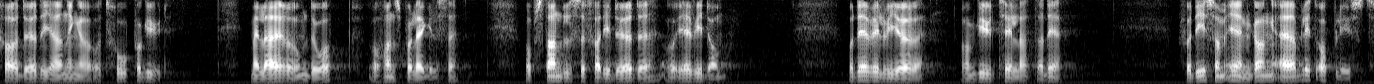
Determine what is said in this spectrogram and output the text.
fra døde gjerninger og tro på Gud, med lære om dåp og håndspåleggelse, oppstandelse fra de døde og evig dom. Og det vil vi gjøre om Gud tillater det. For de som en gang er blitt opplyst,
